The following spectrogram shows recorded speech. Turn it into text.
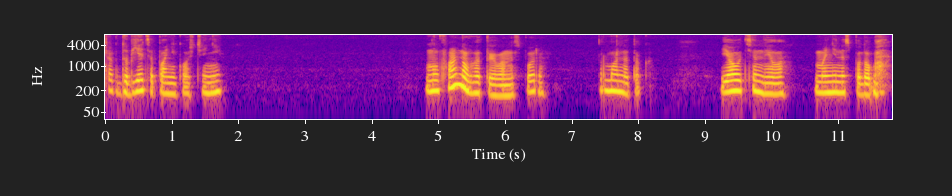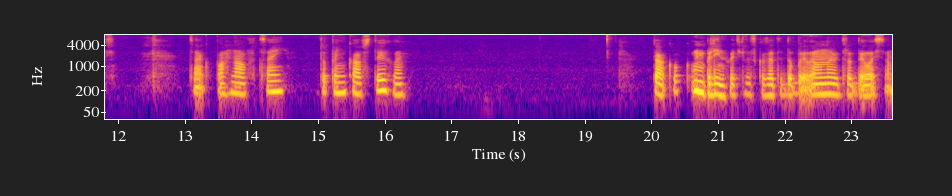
Так, доб'ється пані чи ні? Ну, файно вгатила, не спорю. Нормально так. Я оцінила. Мені не сподобалось. Так, погнав цей. До пенька встигли. Так, ок... блін, хотіла сказати, добили. Вона відродилася.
